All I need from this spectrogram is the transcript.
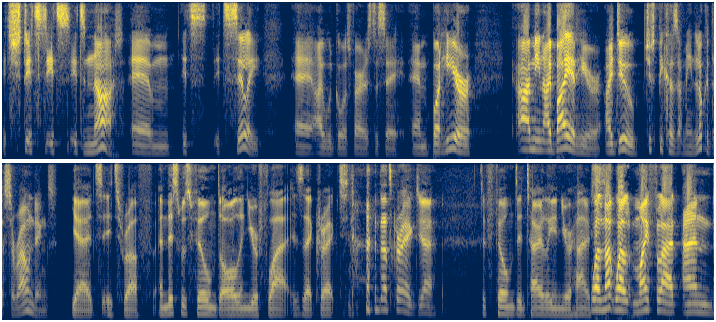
It's just, it's it's it's not. Um, it's it's silly. Uh, I would go as far as to say. Um, but here, I mean, I buy it here. I do, just because. I mean, look at the surroundings. Yeah, it's it's rough. And this was filmed all in your flat. Is that correct? That's correct. Yeah. it's filmed entirely in your house. Well, not well. My flat and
